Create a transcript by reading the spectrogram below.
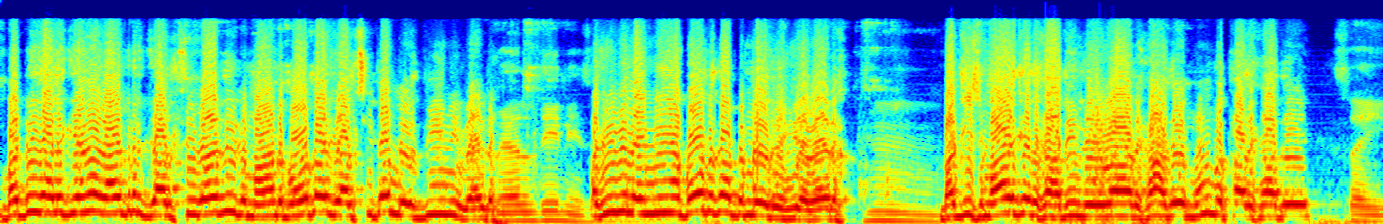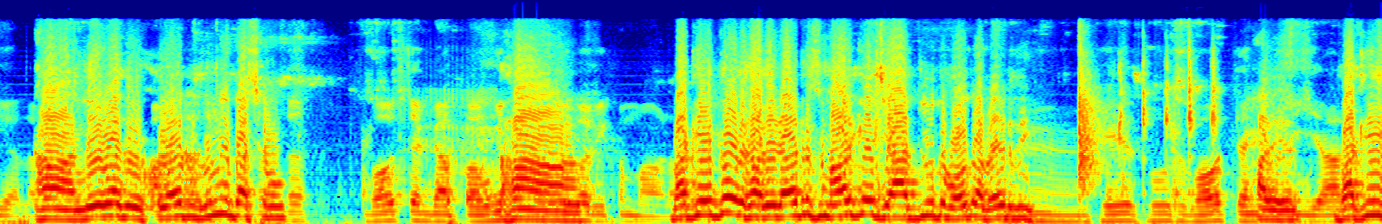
ਵੱਡੀ ਗੱਲ ਕੀ ਹੈ ਨਾ ਡਾਕਟਰ ਜਲਸੀ ਬੈਰ ਦੀ ਡਿਮਾਂਡ ਬਹੁਤ ਹੈ ਜਲਸੀ ਤਾਂ ਮਿਲਦੀ ਨਹੀਂ ਬੈਰ ਮਿਲਦੀ ਨਹੀਂ ਅਸੀਂ ਵੀ ਲੈਣੀ ਆ ਬਹੁਤ ਘੱਟ ਮਿਲ ਰਹੀ ਹੂੰ ਬਾਕੀ ਸਮਾਜ ਕੇ ਦਿਖਾ ਦੀ ਲੇਵਾ ਦਿਖਾ ਦੇ ਮੂੰਹ ਮੱਥਾ ਦਿਖਾ ਦੇ। ਸਹੀ ਗੱਲ ਹਾਂ ਲੇਵਾ ਦੇਖੋ ਡਾਕਟਰ ਦੋਨੇ ਪਾਸੋਂ ਬਹੁਤ ਚੰਗਾ ਪਾਉਗੀ ਹਾਂ। ਉਹਦਾ ਵੀ ਕਮਾਲ ਬਾਕੀ ਇਧਰੋਂ ਦਿਖਾ ਦੇ ਡਾਕਟਰ ਸਮਾਲ ਕੇ ਯਾਦ ਜੂਤ ਬਹੁਤ ਆ ਬੈਠ ਦੀ। ਫੇਸ ਫੂਸ ਬਹੁਤ ਚੰਗੀ ਯਾਰ ਬਾਕੀ-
